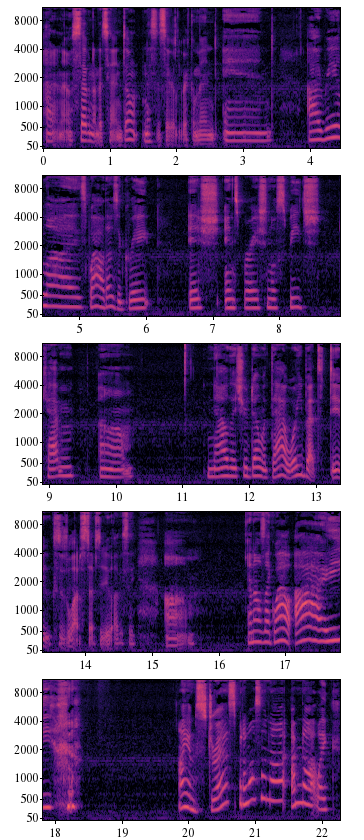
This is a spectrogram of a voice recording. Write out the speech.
I don't know, 7 out of 10. Don't necessarily recommend. And I realized, wow, that was a great ish inspirational speech, Captain. Um, now that you're done with that, what are you about to do? Because there's a lot of stuff to do, obviously. Um, and I was like, wow, I. I am stressed, but I'm also not, I'm not like,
